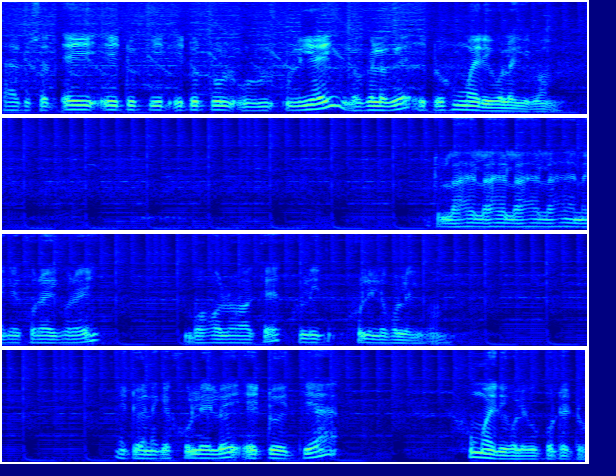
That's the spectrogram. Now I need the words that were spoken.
তাৰপিছত এই এইটো কিট এইটো টুল উলিয়াই লগে লগে এইটো সোমাই দিব লাগিব। এইটো লাহে লাহে লাহে লাহে এনেকৈ ঘূৰাই ঘূৰাই বহল হোৱাকৈ খুলি খুলি ল'ব লাগিব। এইটো এনেকৈ খুলি লৈ এইটো এতিয়া সোমাই দিব লাগিব গোটেইটো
